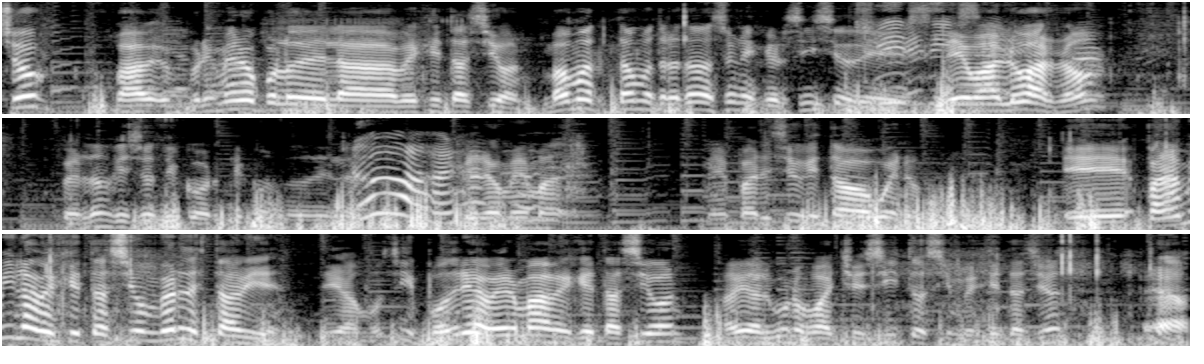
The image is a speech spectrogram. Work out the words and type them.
Yo, primero por lo de la vegetación. Vamos, estamos tratando de hacer un ejercicio de, Sí, sí, de sí. evaluar, ¿no? Perdón que yo te corté con lo de la... No, no, pero me, me pareció que estaba bueno. Eh, para mí la vegetación verde está bien, digamos. Sí, podría haber más vegetación. Hay algunos bachecitos sin vegetación. Pero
